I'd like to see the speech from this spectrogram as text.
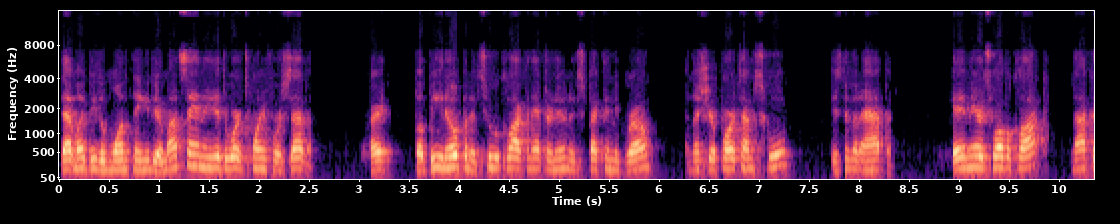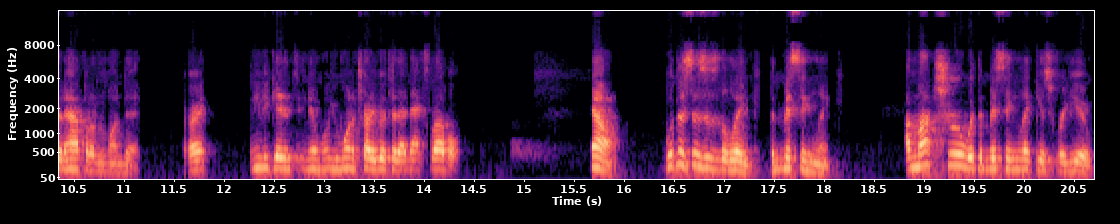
That might be the one thing you do. I'm not saying you have to work 24 7. Right? But being open at 2 o'clock in the afternoon expecting to grow, unless you're a part time school, isn't going to happen. Getting there at 12 o'clock, not going to happen on a Monday. All right? You need to get into, you know, you want to try to go to that next level. Now, what this is is the link, the missing link. I'm not sure what the missing link is for you,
